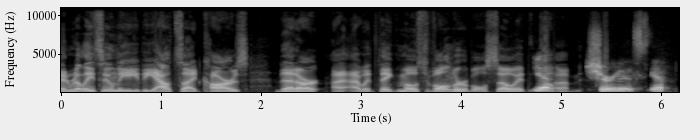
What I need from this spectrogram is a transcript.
And really, it's only the outside cars that are, I, I would think, most vulnerable. So it, Yep, um, sure is. Yep.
